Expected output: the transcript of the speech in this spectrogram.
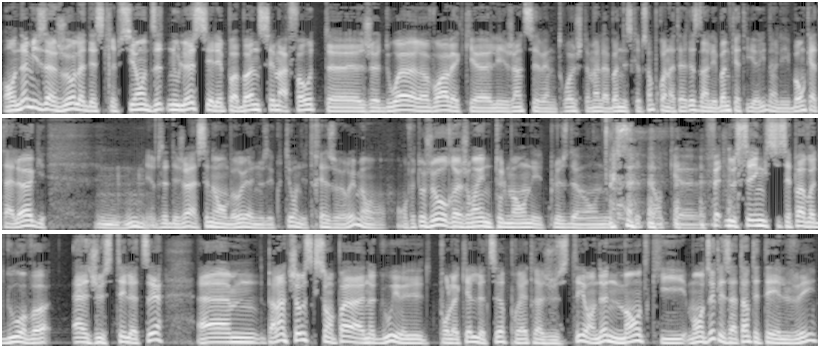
On a mis à jour la description. Dites-nous-le si elle est pas bonne. C'est ma faute. Je dois revoir avec les gens de C23 justement la bonne description pour qu'on atterrisse dans les bonnes catégories, dans les bons catalogues. Mm-hmm. Vous êtes déjà assez nombreux à nous écouter. On est très heureux, mais on, on veut toujours rejoindre tout le monde et plus de monde. Donc, faites-nous signe si c'est pas votre goût. On va ajuster le tir. Euh, parlant de choses qui sont pas à notre goût et pour lesquelles le tir pourrait être ajusté, on a une montre qui, mon Dieu, que les attentes étaient élevées.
